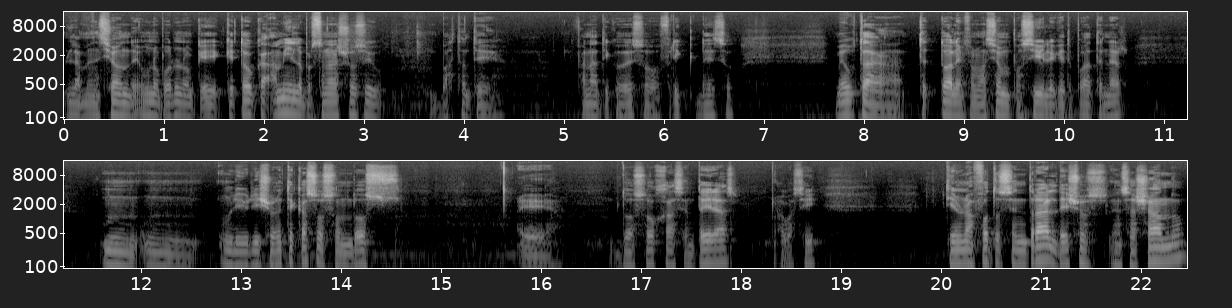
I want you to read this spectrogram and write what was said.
la mención de uno por uno que, que, toca. A mí en lo personal yo soy bastante fanático de eso, freak de eso. Me gusta toda la información posible que te pueda tener un, un, un librillo. En este caso son dos... Eh, dos hojas enteras, algo así. Tiene una foto central de ellos ensayando.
